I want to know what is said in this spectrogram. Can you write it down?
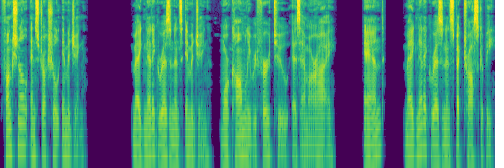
functional and structural imaging, magnetic resonance imaging, more commonly referred to as MRI, and magnetic resonance spectroscopy.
